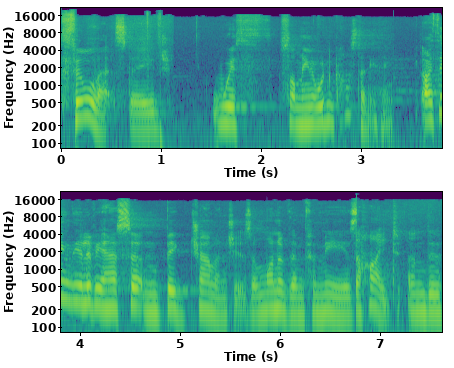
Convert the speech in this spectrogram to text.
fill that stage with something that wouldn't cost anything? I think the Olivier has certain big challenges, and one of them for me is the height. And the,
